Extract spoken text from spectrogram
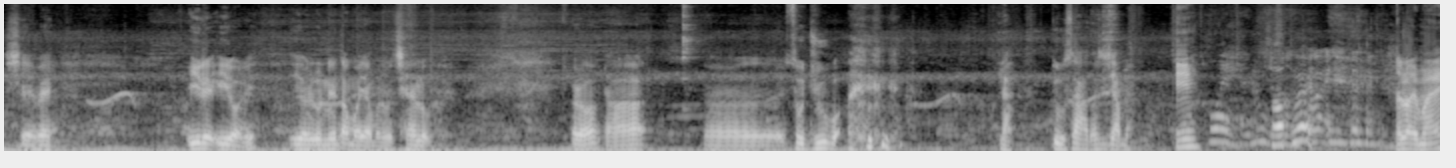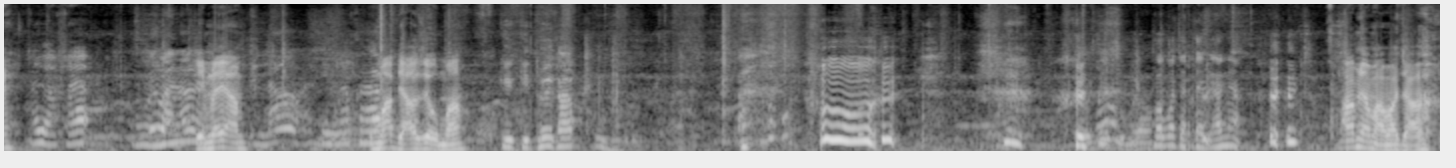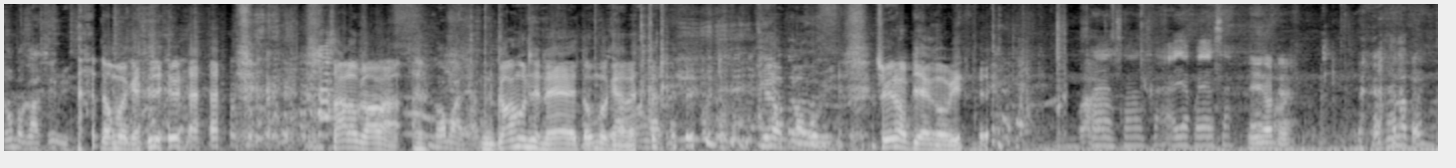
ရှယ်ပဲအေးလေအေးတော့လေအေးတော့နည်းတောက်မှရမှာလို့ချမ်းလို့အဲ့တော့ဒါကအဲဆိုဂျူးပေါ့လာသူစားတော့ကြည့်ကြမယ်အင်းဟုတ် ต่อถ้วยอร่อยไหมอร่อยครับไม่ไหวแล้วอิ่มแล้วยังอิ่มแล้วครับมาบยาวเสียอุมากี่กี่ถ้วยครับเขาก็จะเต็มแล้วเนี่ยอ้ามยามามาจ้าต้องประกาศสิบต้องประกาศสิบซาลูกก้อนอะก้อนมาแล้วก้อนคุณถึงเนี่ยต้องประกาศไหมช่วยเราเปลี่ยนกบีช่วยเราเปลี่ยนกบีซาซาซาอย่าไปซาเฮ้ยเอาเดี๋ မကုန်း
